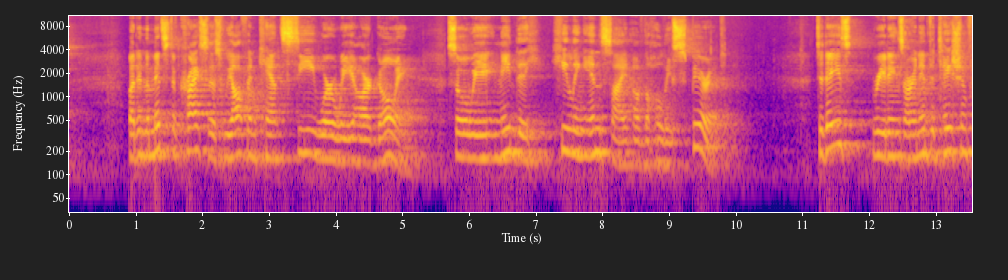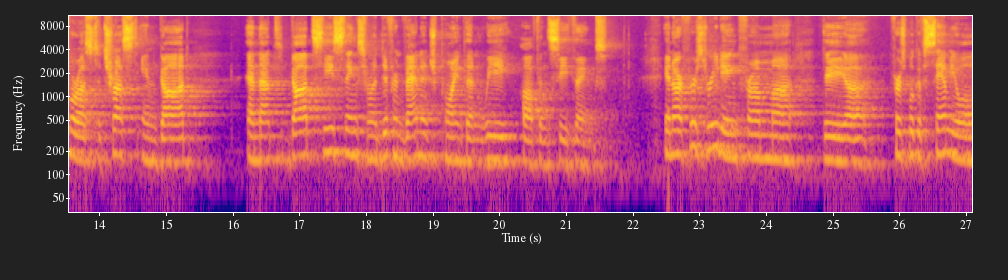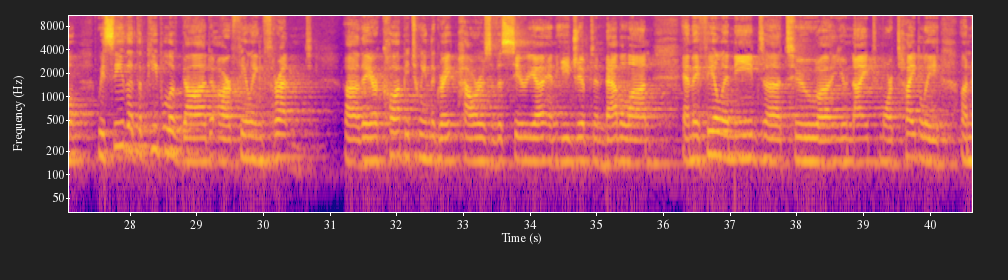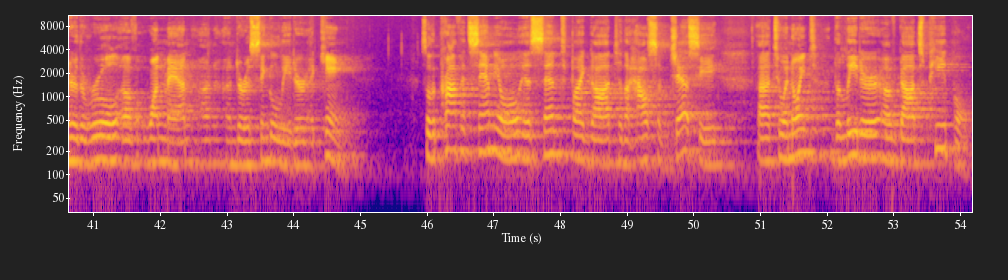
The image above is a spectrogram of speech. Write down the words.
But in the midst of crisis, we often can't see where we are going. So we need the healing insight of the Holy Spirit. Today's readings are an invitation for us to trust in God and that God sees things from a different vantage point than we often see things. In our first reading from uh, the uh, first book of Samuel, we see that the people of God are feeling threatened. Uh, they are caught between the great powers of Assyria and Egypt and Babylon, and they feel a need uh, to uh, unite more tightly under the rule of one man, under a single leader, a king. So the prophet Samuel is sent by God to the house of Jesse uh, to anoint the leader of God's people.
